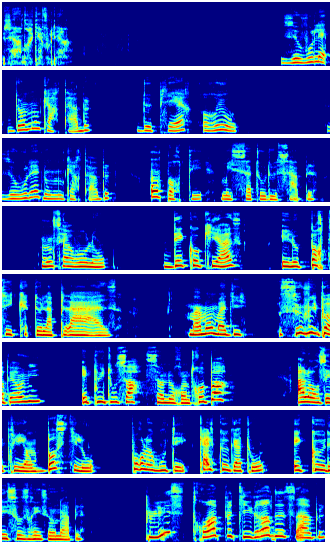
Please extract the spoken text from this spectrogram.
J'ai un truc à vous lire. Je voulais dans mon cartable de Pierre Ruot. Je voulais dans mon cartable emporter mes châteaux de sable, mon cerf-volant, des coquillages et le portique de la plage. Maman m'a dit, ce n'est pas permis. Et puis tout ça, ça ne rentre pas. Alors j'ai pris un beau stylo pour le goûter quelques gâteaux et que des choses raisonnables. Plus trois petits grains de sable.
